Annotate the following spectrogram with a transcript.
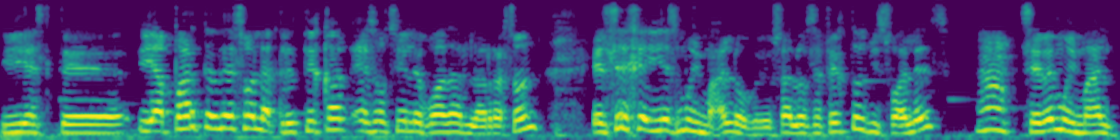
Y este, y aparte de eso la critican, eso sí le voy a dar la razón. El CGI es muy malo, güey. O sea, los efectos visuales Ah, se ve muy mal.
